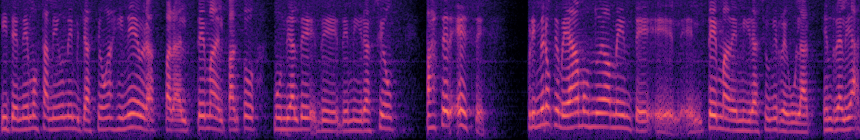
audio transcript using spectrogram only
y tenemos también una invitación a Ginebra para el tema del Pacto Mundial de Migración, va a ser ese primero que veamos nuevamente el, tema de migración irregular. En realidad,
